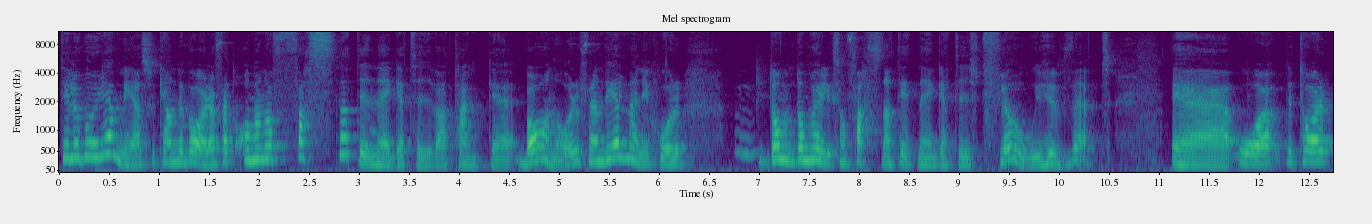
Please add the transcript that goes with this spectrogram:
Till att börja med så kan det vara för att om man har fastnat i negativa tankebanor, för en del människor de, de har ju liksom fastnat i ett negativt flow i huvudet. Eh, och det tar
